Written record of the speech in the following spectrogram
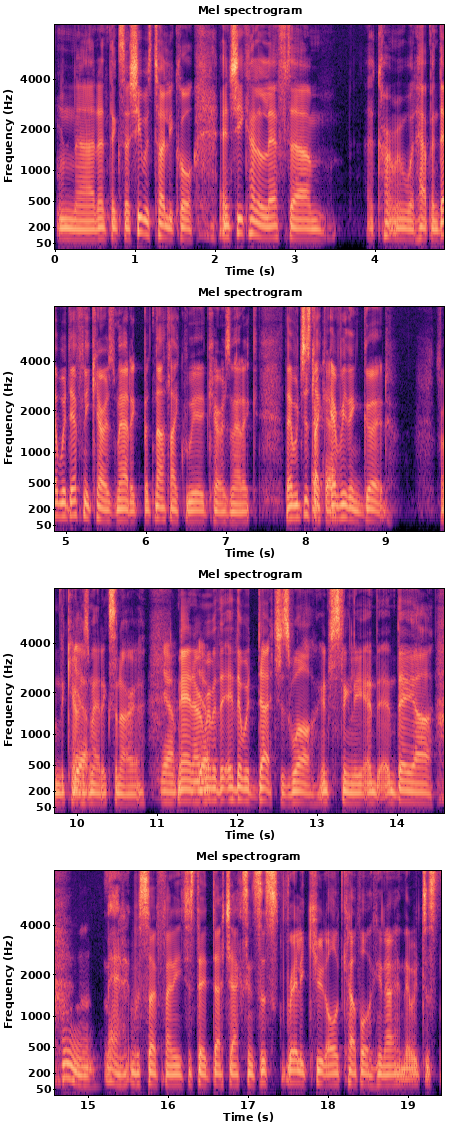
No, I don't think so. She was totally cool, and she kind of left. Um, I can't remember what happened. They were definitely charismatic, but not like weird charismatic. They were just like Okay. everything good from the charismatic scenario. Yeah, man, I yeah. remember they, they were Dutch as well. Interestingly, and and they uh, Hmm. man, it was so funny. Just their Dutch accents. This really cute old couple, you know, and they were just.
